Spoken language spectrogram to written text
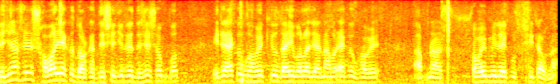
সেই জন্য আসলে সবারই একটা দরকার দেশের জন্য দেশের সম্পদ। এটা এককভাবে কেউ দায়ী বলা যায় না আবার এককভাবে আপনার সবাই মিলে সেটাও না।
